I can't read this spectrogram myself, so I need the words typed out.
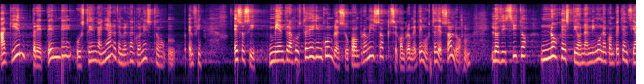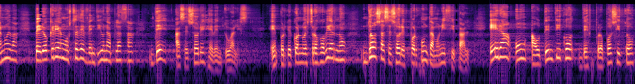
¿A quién pretende usted engañar de verdad con esto? En fin, eso sí, mientras ustedes incumplen sus compromisos, que se comprometen ustedes solos, los distritos no gestionan ninguna competencia nueva, pero crean ustedes 21 plazas de asesores eventuales. ¿eh? Porque con nuestros gobiernos, dos asesores por junta municipal era un auténtico despropósito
